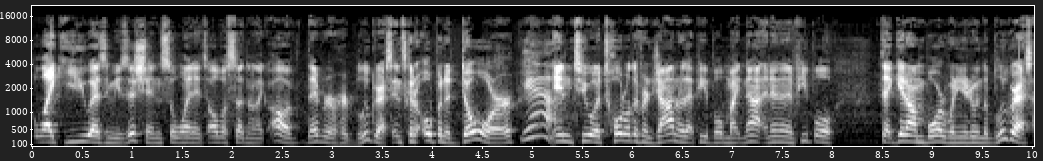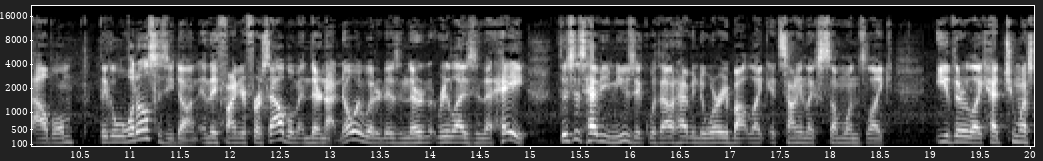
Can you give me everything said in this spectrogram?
like you as a musician. So when it's all of a sudden like, oh, they've never heard bluegrass, and it's going to open a door Yeah. into a total different genre that people might not. And then the people that get on board when you're doing the bluegrass album, they go, well, what else has he done? And they find your first album, and they're not knowing what it is, and they're realizing that hey, this is heavy music without having to worry about like it sounding like someone's like either like had too much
